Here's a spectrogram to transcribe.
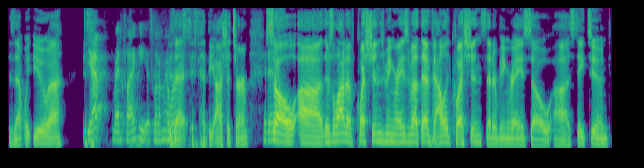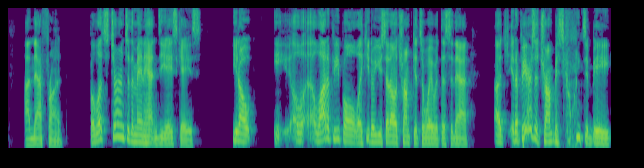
Is that what you? uh is yep, red flaggy is one of my is words. That, is that the Asha term? so uh, there's a lot of questions being raised about that, valid questions that are being raised. So uh, stay tuned on that front. But let's turn to the Manhattan DA's case. You know, a lot of people, like, you know, you said, oh, Trump gets away with this and that. Uh, it appears that Trump is going to be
